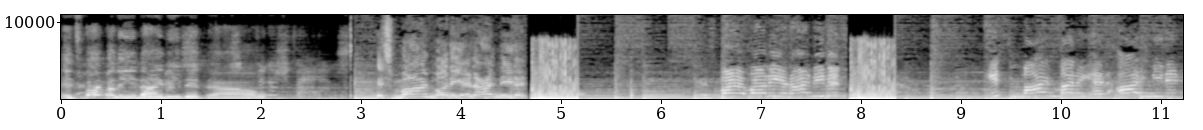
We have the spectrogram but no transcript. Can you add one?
It's my money and I need it now. It's my money and I need it! It's my money and I need it. It's my money and I need it.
